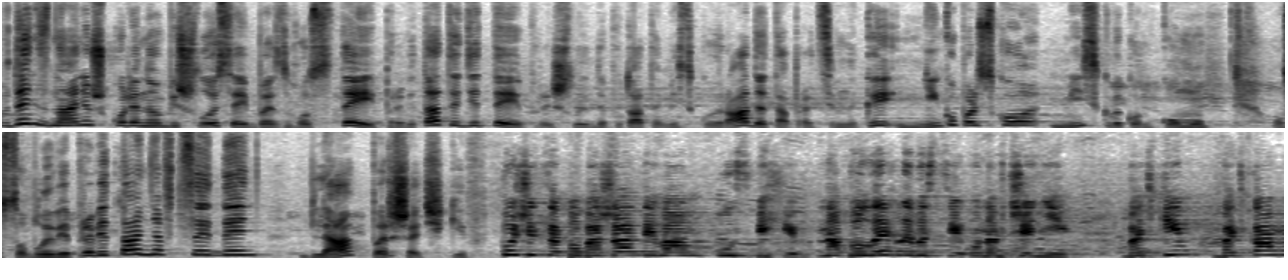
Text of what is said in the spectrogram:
В День знань у школі не обійшлося й без гостей. Привітати дітей прийшли депутати міської ради та працівники Нікопольського міськвиконкому. Особливі привітання в цей день для першачків. Хочеться побажати вам успіхів, наполегливості у навчанні. Батьків, батькам,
